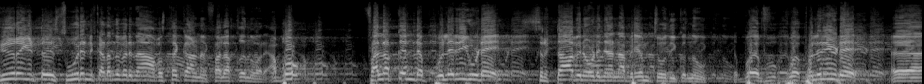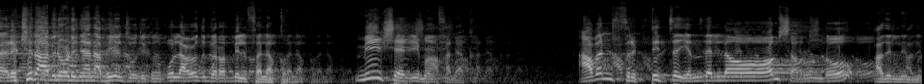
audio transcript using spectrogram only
കീറിയിട്ട് സൂര്യൻ കടന്നു വരുന്ന ആ അവസ്ഥക്കാണ് ഫലഖ് എന്ന് പറയാം. അപ്പോ ഫലക്കിന്റെ പുലരിയുടെ സൃഷ്ടാവിനോട് ഞാൻ അഭയം ചോദിക്കുന്നു. പുലരിയുടെ രക്ഷിതാവിനോട് ഞാൻ അഭയം ചോദിക്കുന്നു. ബിറബ്ബിൽ ഫലഖ് അവൻ സൃഷ്ടിച്ച എന്തെല്ലാം ഷറുണ്ടോ അതിൽ നിന്ന്.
